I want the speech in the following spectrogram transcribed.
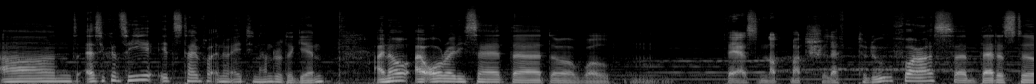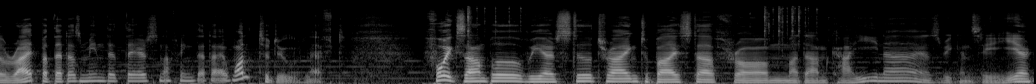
And as you can see, it's time for Anno 1800 again. I know I already said that, uh, well, mm, there's not much left to do for us. Uh, that is still right, but that doesn't mean that there's nothing that I want to do left. For example, we are still trying to buy stuff from Madame Kahina, as we can see here.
